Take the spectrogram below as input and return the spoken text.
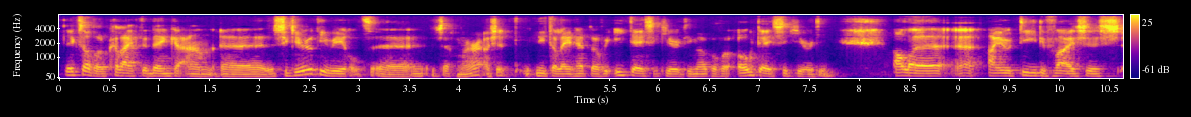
Ik zat ook gelijk te denken aan uh, de security wereld, uh, zeg maar. Als je het niet alleen hebt over IT security, maar ook over OT security. Alle uh, IoT devices,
